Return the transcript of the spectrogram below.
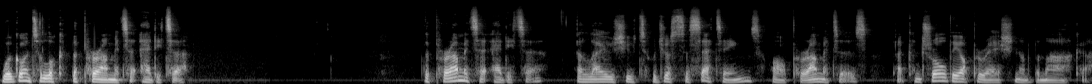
we're going to look at the parameter editor. The parameter editor allows you to adjust the settings or parameters that control the operation of the marker.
